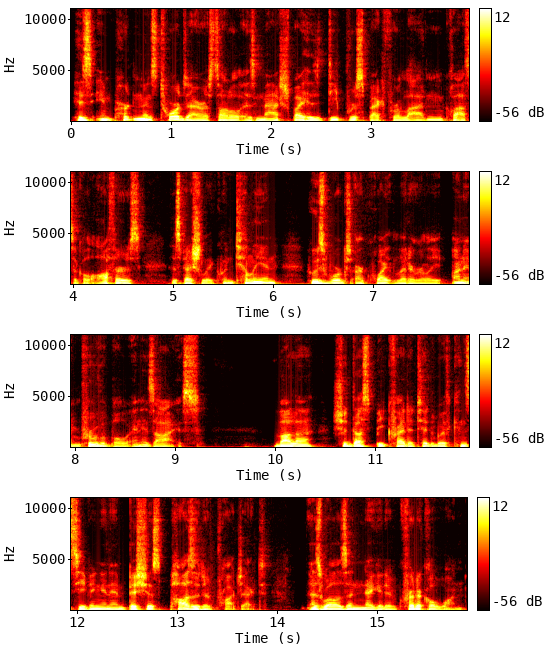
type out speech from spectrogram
His impertinence towards Aristotle is matched by his deep respect for Latin classical authors, especially Quintilian, whose works are quite literally unimprovable in his eyes. Valla should thus be credited with conceiving an ambitious positive project, as well as a negative critical one.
